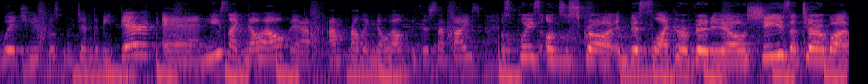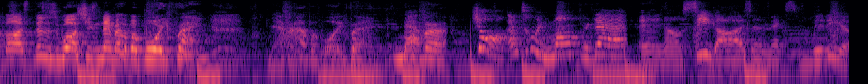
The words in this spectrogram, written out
which he's supposed to pretend to be Derek, and he's like no help, and I'm, I'm probably no help with this advice. Please unsubscribe and dislike her video. She's a terrible advice. This is why she's never have a boyfriend. Never have a boyfriend. Never. Jock, I'm telling mom for that. And I'll see you guys in the next video.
